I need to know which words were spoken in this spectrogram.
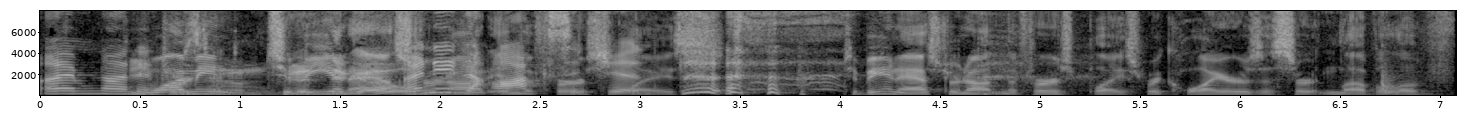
I'm not Well, Well, I mean, to Good be to an go. I need astronaut the in the first place, to be an astronaut in the first place requires a certain level of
